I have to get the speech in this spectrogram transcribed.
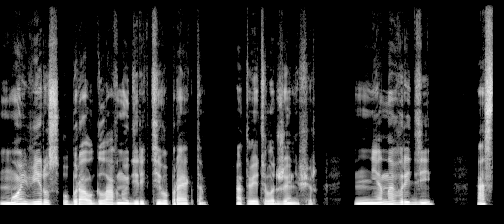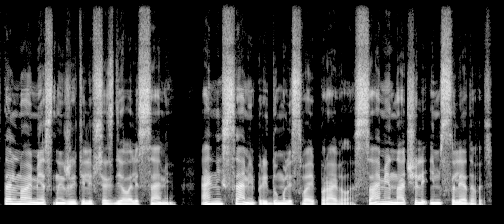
«Мой вирус убрал главную директиву проекта», — ответила Дженнифер. «Не навреди. Остальное местные жители все сделали сами. Они сами придумали свои правила, сами начали им следовать.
